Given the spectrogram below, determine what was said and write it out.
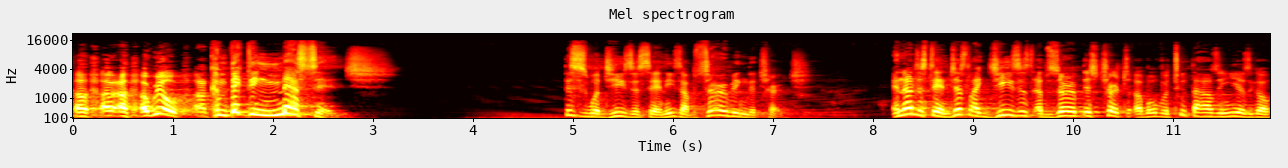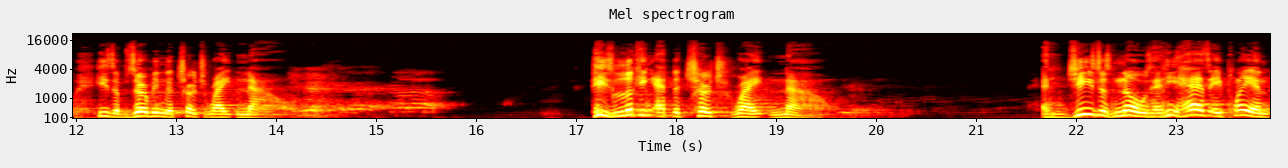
a, a, a real a convicting message. This is what Jesus said. He's observing the church. And understand, just like Jesus observed this church of over 2,000 years ago, he's observing the church right now. He's looking at the church right now. And Jesus knows that he has a plan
